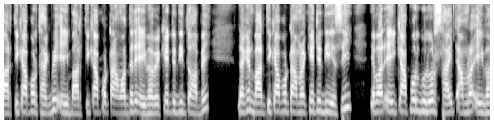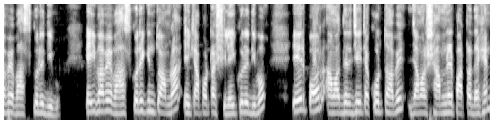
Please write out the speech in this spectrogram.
বাড়তি কাপড় থাকবে, এই বাড়তি কাপড়টা আমাদের এইভাবে কেটে দিতে হবে। দেখেন, বাড়তি কাপড়টা আমরা কেটে দিয়েছি। এবার এই কাপড়গুলোর সাইড আমরা এইভাবে ভাঁজ করে দিব। এইভাবে ভাঁজ করে কিন্তু আমরা এই কাপড়টা সেলাই করে দিব। এরপর আমাদের যেটা করতে হবে, যে আমার সামনের পাটটা দেখেন,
